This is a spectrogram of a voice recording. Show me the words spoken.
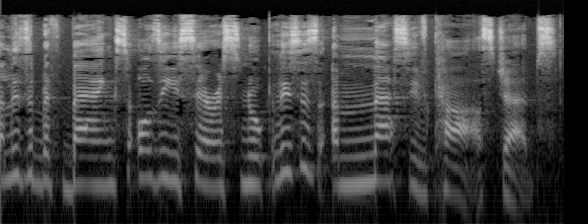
Elizabeth Banks, Aussie Sarah Snook. This is a massive cast, Jabs.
